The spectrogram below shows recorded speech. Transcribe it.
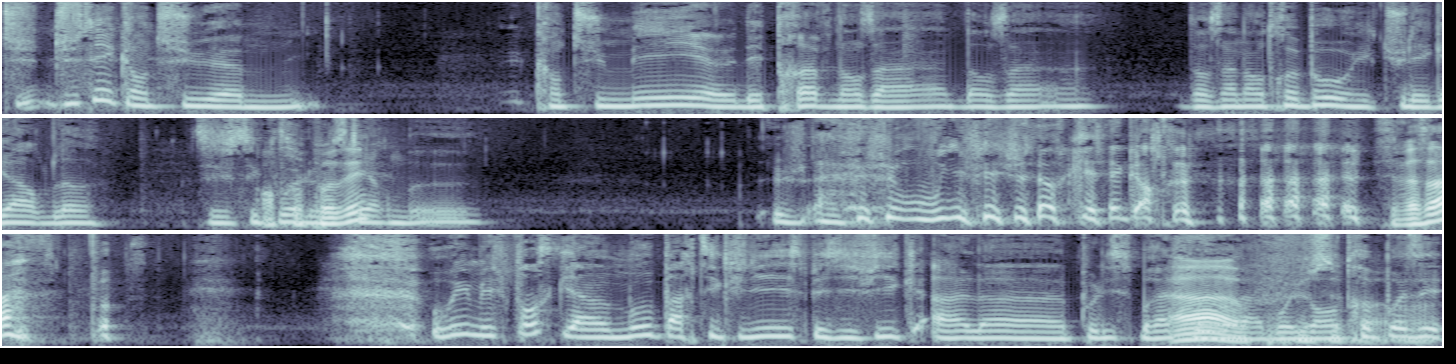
tu, tu sais quand tu quand tu mets euh, des preuves dans un dans un dans un entrepôt et que tu les gardes là c'est quoi le Entreposé terme euh, je- oui mais je, ok d'accord. C'est pas ça oui mais je pense qu'il y a un mot particulier spécifique à la police bref Ah, voilà. Bon, ils ont sais pas. entreposé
